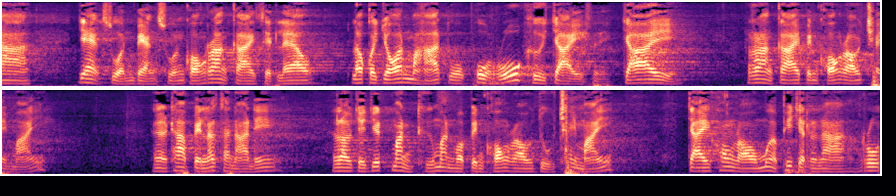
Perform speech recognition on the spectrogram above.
ณาแยกส่วนแบ่งส่วนของร่างกายเสร็จแล้ว เราก็ย้อนมาหาตัวผู้รู้คือใจใจร่างกายเป็นของเราใช่ไหมถ้าเป็นลักษณะนี้ เราจะยึดมั่นถือมั่นว่าเป็นของเราอยู่ใช่ไหม ใจของเราเมื่อพิจารณารู้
